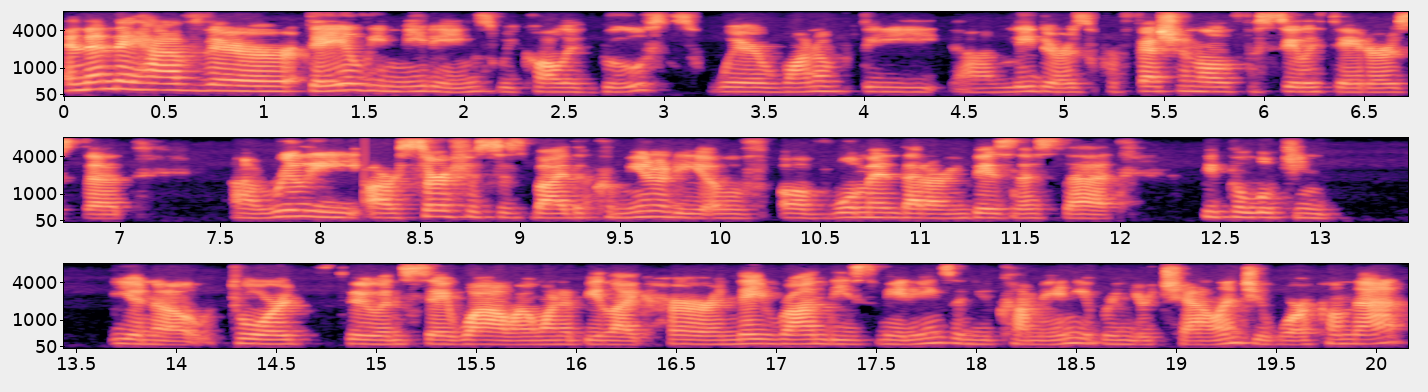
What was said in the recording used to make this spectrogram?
And then they have their daily meetings, we call it boosts, where one of the uh, leaders, professional facilitators that uh, really are surfaces by the community of, of women that are in business that people looking you know towards to and say wow i want to be like her and they run these meetings and you come in you bring your challenge you work on that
